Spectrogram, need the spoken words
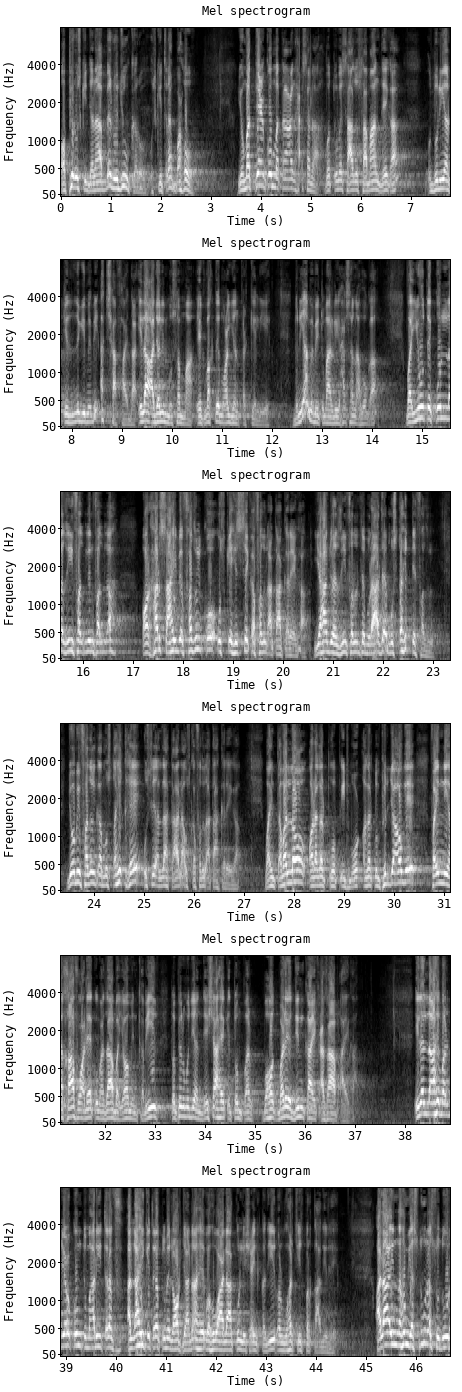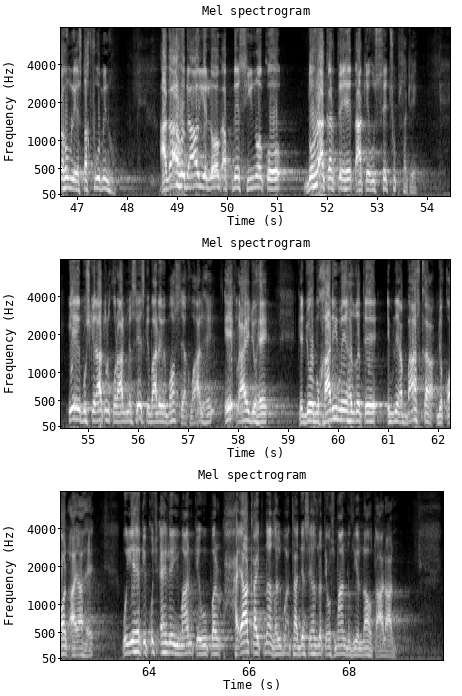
और फिर उसकी जनाब में रुजू करो, उसकी तरफ़ बढ़ो। यो मत को मतान हसना, वो तुम्हें साजो सामान देगा दुनिया की ज़िंदगी में भी अच्छा फ़ायदा, इला अजल मुसम्मा, एक वक्त मुन तक के लिए। दुनिया में भी तुम्हारे लिए हसना होगा। व यूत कुल नज़ी फजलिन फजला, और हर साहिब फजल को उसके हिस्से का फजल अता करेगा। यहाँ जो है जी फजल से मुराद है मुस्तक फजल। जो भी फजल का मुस्तक है, उसे अल्लाह ताला उसका फजल अता करेगा। इन तवल्लो, और अगर वो पीठ मोड़, अगर तुम फिर जाओगे फ़ैनी अखाफ वालकुम अजाब यौम कबीर तो फिर मुझे अंदेशा है कि तुम पर बहुत बड़े दिन का एक अजाब आएगा। इल्लाह मरजुम तुम्हारी तरफ़, अल्लाह की तरफ़ तुम्हें लौट जाना है, वह अलाकुल शैन कदीर, और वह हर चीज़ पर कादिर है। अला इन यसनून सदूर हम मिन आगाह हो जाओ, ये लोग अपने सीनों को दोहरा करते हैं ताकि उससे छुप सकें। ये मुश्किलातुल्कुरान में से, इसके बारे में बहुत से अकवाल हैं। एक राय जो है कि जो बुखारी में हज़रत इबन अब्बास का जो कौल आया है वो ये है कि कुछ अहल ईमान के ऊपर हया का इतना गलबा था, जैसे हज़रत उस्मान रज़ी अल्लाह तारान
